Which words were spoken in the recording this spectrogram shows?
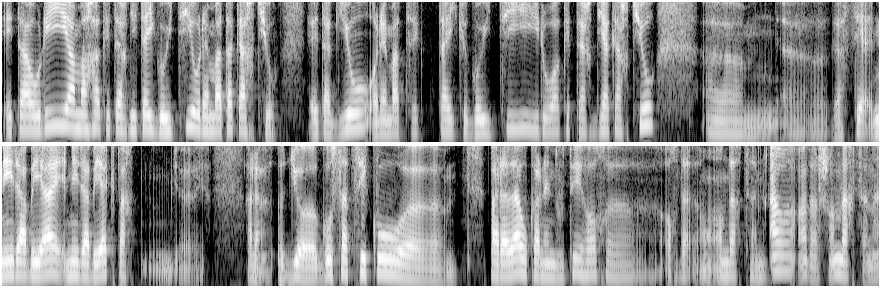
eta hori amarrak eta erditai goiti oren batak hartio. Eta gio, oren batak goiti, iruak eta erdiak hartio, um, uh, gaztea, nera, bea, nera beak part, Hala, dio, gozatzeko uh, parada ukanen dute hor uh, ondartzen. Ah, ados, ondartzen.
